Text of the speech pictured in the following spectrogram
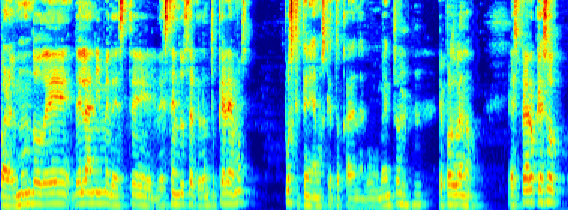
para el mundo de- del anime, de, este, de esta industria que tanto queremos, pues que teníamos que tocar en algún momento. Y pues bueno, espero que eso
